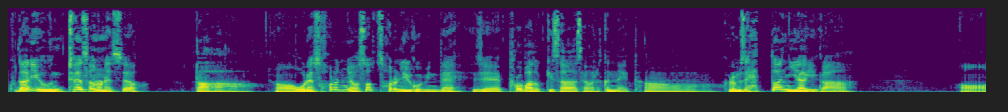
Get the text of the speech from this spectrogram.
구단이 은퇴 선언했어요. 아. 어, 올해 36, 37인데 이제 프로바둑 기사 생활을 끝내겠다. 아. 그러면서 했던 이야기가 어,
